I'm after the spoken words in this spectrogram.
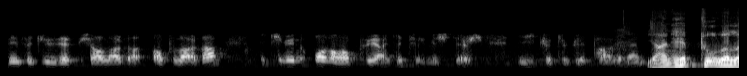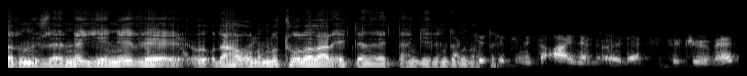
1876'lardan 2016'ya getirmiştir. İyi kötü bir parlament. Yani hep tuğlaların üzerine yeni ve daha olumlu tuğlalar eklenerekten gelindi yani bu noktaya. Kesinlikle aynen öyle hükümet,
